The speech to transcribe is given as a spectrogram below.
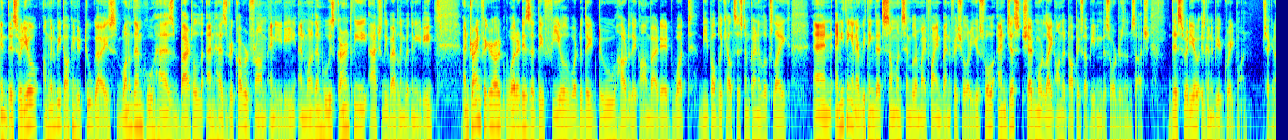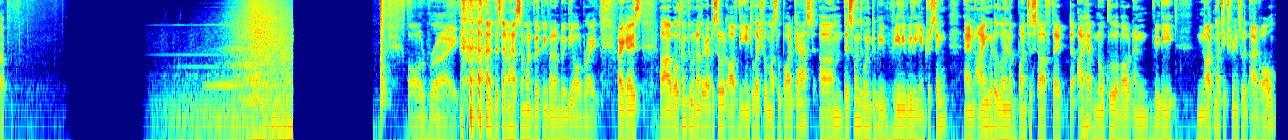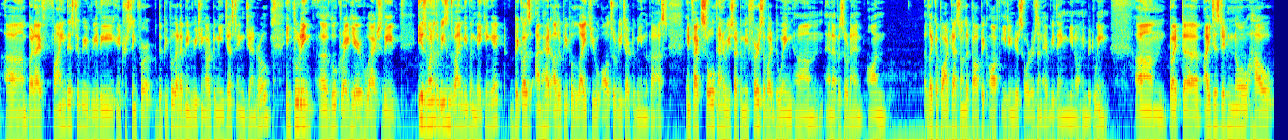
In this video, I'm going to be talking to two guys, one of them who has battled and has recovered from an ED, and one of them who is currently actually battling with an ED, and try and figure out what it is that they feel, what do they do, how do they combat it, what the public health system kind of looks like, and anything and everything that someone similar might find beneficial or useful, and just shed more light on the topics of eating disorders and such. This video is going to be a great one. Check it out. All right. this time I have someone with me when I'm doing the all right. All right, guys. Uh, welcome to another episode of the Intellectual Muscle Podcast. Um, this one's going to be really, really interesting. And I'm going to learn a bunch of stuff that I have no clue about and really not much experience with at all. Um, but I find this to be really interesting for the people that have been reaching out to me just in general, including uh, Luke right here, who actually is one of the reasons why I'm even making it because I've had other people like you also reach out to me in the past. In fact, Sol kind of reached out to me first about doing um, an episode and on like a podcast on the topic of eating disorders and everything you know in between. Um, but uh, I just didn't know how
